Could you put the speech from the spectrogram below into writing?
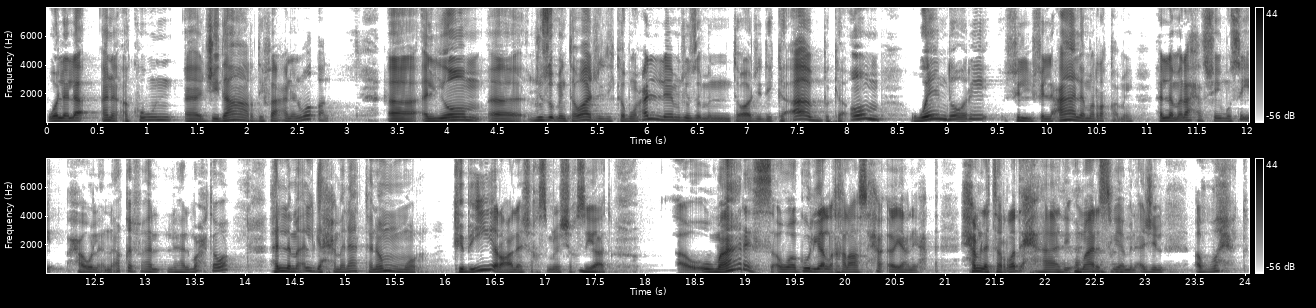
ولا لا أنا أكون آه، جدار دفاع عن الوطن. آه، اليوم آه، جزء من تواجدي كمعلم جزء من تواجدي كأب كأم وين دوري في في العالم الرقمي؟ هل لما ألاحظ شيء مسيء أحاول أن أقف هال- لهالمحتوى؟ هل لما ألقى حملات تنمر كبيرة على شخص من الشخصيات أمارس أو أقول يلا خلاص يعني حملة الردح هذه أمارس فيها من أجل الضحك؟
